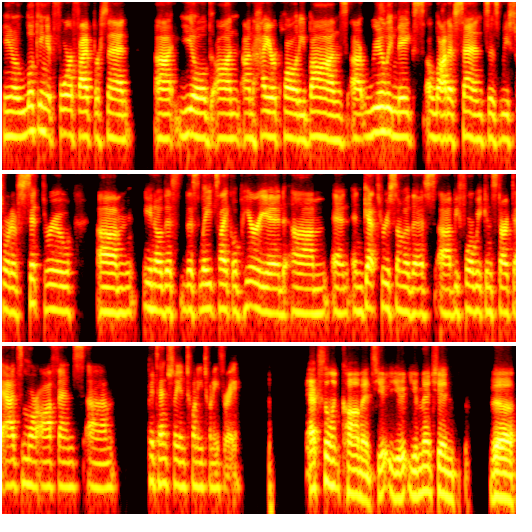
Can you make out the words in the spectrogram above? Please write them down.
you know, looking at four or five percent uh, yield on on higher quality bonds uh, really makes a lot of sense as we sort of sit through um, you know this this late cycle period um, and and get through some of this uh, before we can start to add some more offense um, potentially in 2023 excellent comments. You you, you mentioned the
